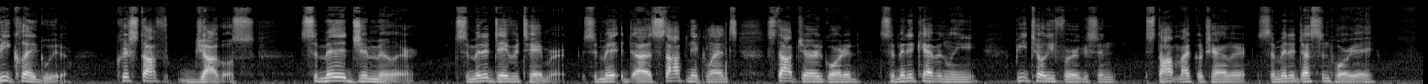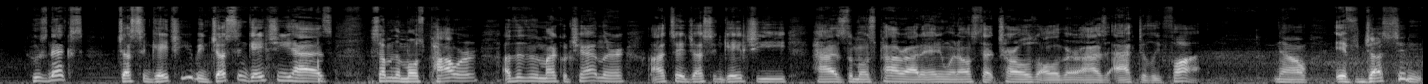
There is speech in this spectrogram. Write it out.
beat Clay Guida, Christos Giagos, submitted Jim Miller, submitted David Teymur, submit, uh, stopped Nik Lentz, stopped Jared Gordon, submitted Kevin Lee, beat Tony Ferguson, stopped Michael Chandler, submitted Dustin Poirier. Who's next? Justin Gaethje. I mean, Justin Gaethje has some of the most power. Other than Michael Chandler, I'd say Justin Gaethje has the most power out of anyone else that Charles Oliveira has actively fought. Now, if Justin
